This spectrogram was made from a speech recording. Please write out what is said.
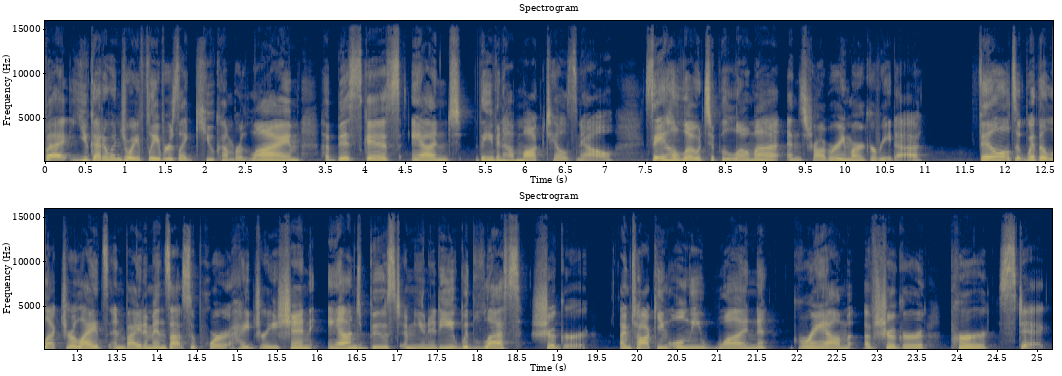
but you get to enjoy flavors like cucumber lime, hibiscus, and they even have mocktails now. Say hello to Paloma and strawberry margarita. Filled with electrolytes and vitamins that support hydration and boost immunity with less sugar. I'm talking only one gram of sugar per stick.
